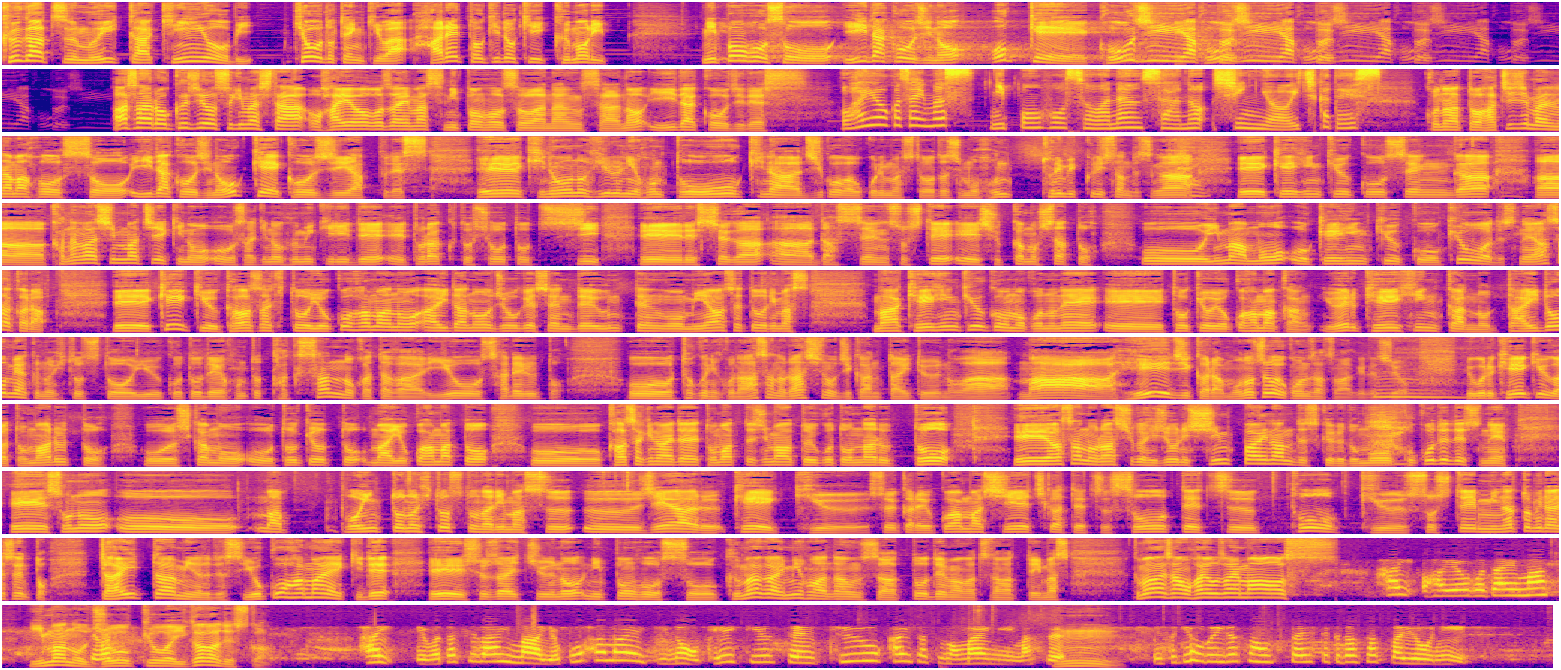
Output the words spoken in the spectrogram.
9月6日金曜日今日の天気は晴れ時々曇り。ニッポン放送飯田浩司の OK Cozy Up。朝6時を過ぎました。おはようございます。ニッポン放送アナウンサーの飯田浩司です。おはようございます。ニッポン放送アナウンサーの新行市佳ですこの後8時まで生放送、飯田浩司の OK Cozy Up です。えー、昨日の昼に本当大きな事故が起こりまして、私も本当にびっくりしたんですが、はい、えー、京浜急行線が、あ神奈川新町駅の先の踏切で、えトラックと衝突し、えー、列車があ脱線、そして、えー、出火もしたと、お今も京浜急行、今日はですね、朝から、えー、京急川崎と横浜の間の上下線で運転を見合わせております。まあ、京浜急行もこのね、えー、東京横横浜間いわゆる京浜間の大動脈の一つということで本当たくさんの方が利用されると。特にこの朝のラッシュの時間帯というのはまあ平時からものすごい混雑なわけですよ。でこれ京急が止まるとしかも東京と、まあ、横浜と川崎の間で止まってしまうということになると、えー、朝のラッシュが非常に心配なんですけれども、はい、ここでですね、えー、その、まあポイントの一つとなります JR 京急それから横浜市営地下鉄相鉄東急そしてみなとみらい線と大ターミナルです。横浜駅で、えー、取材中の日本放送熊谷美穂アナウンサーと電話がつながっています。熊谷さんおはようございます。はいおはようございます。今の状況はいかがですか？はい、え私は今、横浜駅の京急線中央改札の前にいます。うん、え先ほど飯田さんお伝えしてくださったように、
